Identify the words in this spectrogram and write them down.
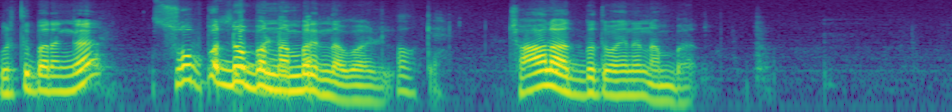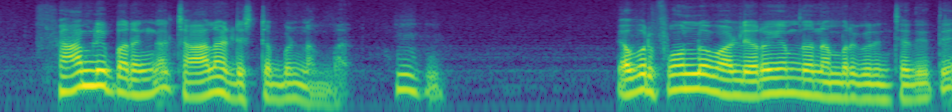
వృత్తిపరంగా super duper number in the world okay. చాలా అద్భుతమైన నంబర్ ఫ్యామిలీ పరంగా చాలా డిస్టర్బ్డ్ నంబర్ ఎవరి ఫోన్లో వాళ్ళు ఇరవై ఎనిమిదో నంబర్ గురించి చదివితే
